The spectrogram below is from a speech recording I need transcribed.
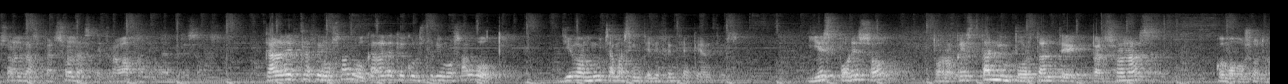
son las personas que trabajan en la empresa. Cada vez que hacemos algo, cada vez que construimos algo, lleva mucha más inteligencia que antes. Y es por eso por lo que es tan importante personas como vosotros.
